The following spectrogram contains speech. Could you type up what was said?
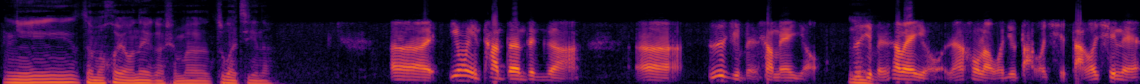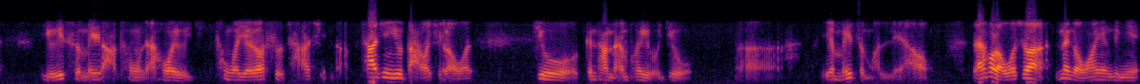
你怎么会有那个什么座机呢？呃，因为他的这个呃日记本上面有，日记嗯。本上面有，然后呢我就打过去，打过去呢有一次没打通，然后我又通过幺幺四查询的，查询又打过去了，我就跟她男朋友就呃也没怎么聊，然后呢我说那个王英给你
